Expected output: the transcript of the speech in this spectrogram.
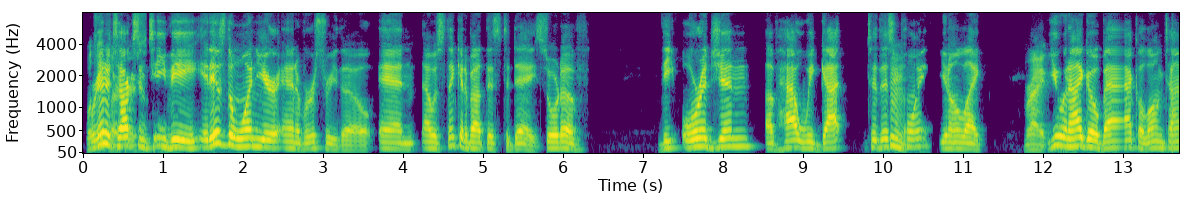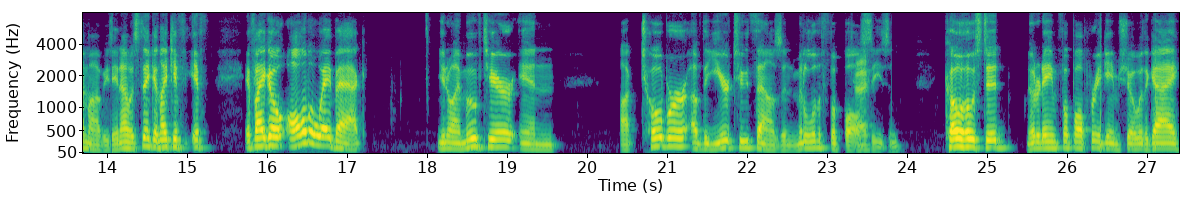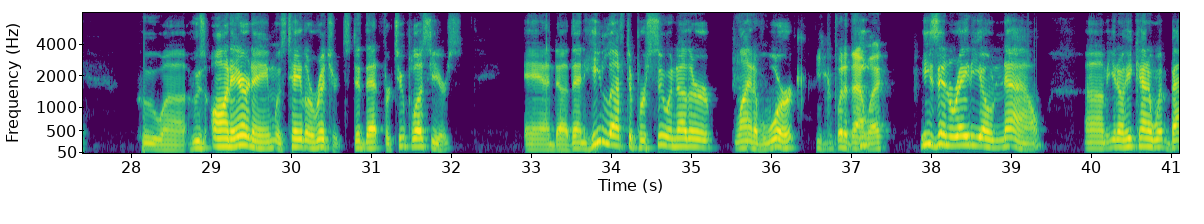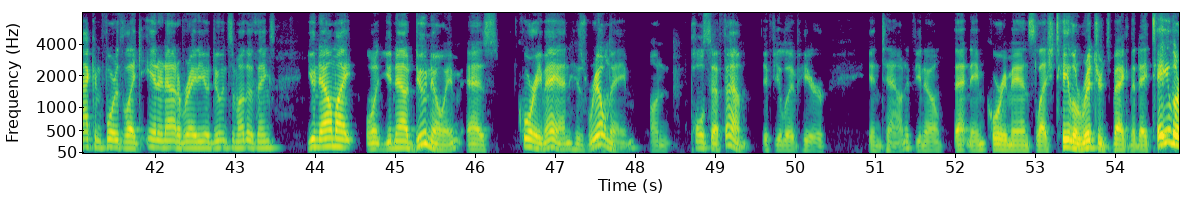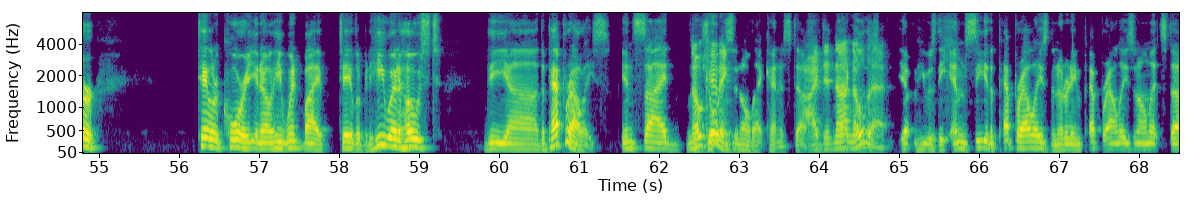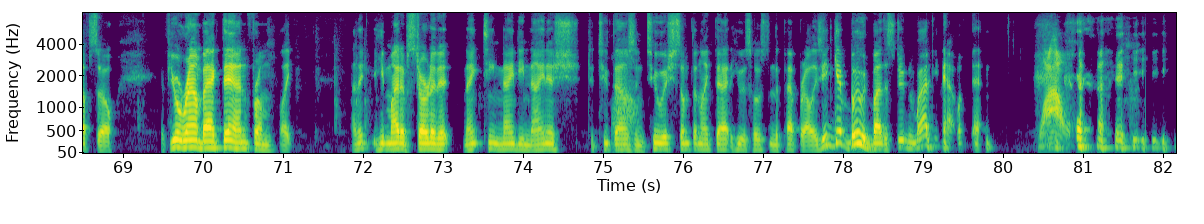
We'll We're going to talk some TV. It is the one year anniversary, though. And I was thinking about this today, sort of the origin of how we got to this Hmm. point. You know, like Right. you and I go back a long time, obviously. And I was thinking, like, if, if, if I go all the way back, you know, I moved here in October of the year 2000, middle of the football Okay. season, co-hosted Notre Dame football pregame show with a guy who uh, whose on-air name was Taylor Richards. Did that for two plus years, and uh, then he left to pursue another line of work. You can put it that He- way. He's in radio now. Um, you know, he kind of went back and forth, like in and out of radio, doing some other things. You now might, well, you now do know him as Corey Mann, his real name on Pulse FM. If you live here in town, if you know that name, Corey Mann slash Taylor Richards back in the day. Taylor, Taylor Corey, you know, he went by Taylor, but he would host the uh the pep rallies inside No kidding. and all that kind of stuff. I did not know that. Yep, he was the MC of the pep rallies, the Notre Dame pep rallies, and all that stuff. So, if you were around back then, from like, I think he might have started it 1999 ish to 2002 ish, something like that. He was hosting the pep rallies. He'd get booed by the student body now and then. Wow.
